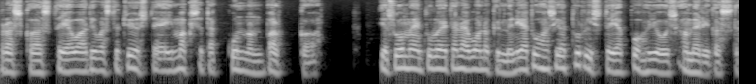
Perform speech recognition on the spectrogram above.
raskaasta ja vaativasta työstä ei makseta kunnon palkkaa. Ja Suomeen tulee tänä vuonna kymmeniä tuhansia turisteja Pohjois-Amerikasta.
